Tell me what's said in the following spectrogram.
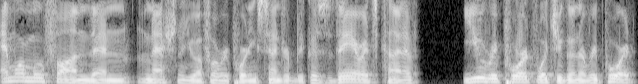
and more MUFON than National UFO Reporting Center, because there it's kind of you report what you're going to report,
